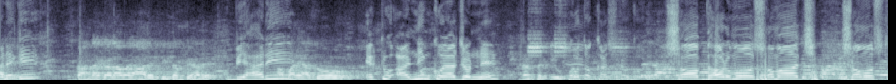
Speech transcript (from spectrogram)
মানে কি? বিহারি একটু আর্নিং করার জন্যে কত কষ্ট সব ধর্ম সমাজ সমস্ত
